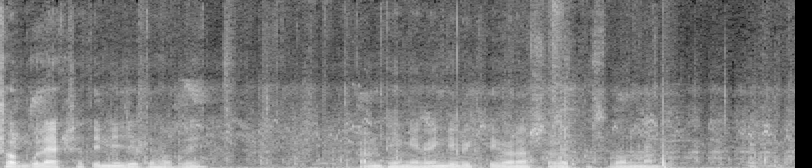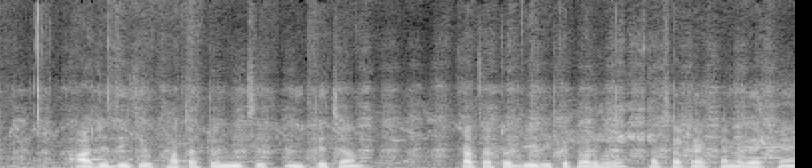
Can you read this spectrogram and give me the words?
সবগুলো একসাথে নিয়ে যেতে হবে। কারণ ভেঙে ভেঙে বিক্রি করা আসলে পসিবল না। আর যদি কেউ খাতাটা নিচে নিতে চান খাতাটা দিয়ে দিতে পারব। খাতাটা এখানে দেখেন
